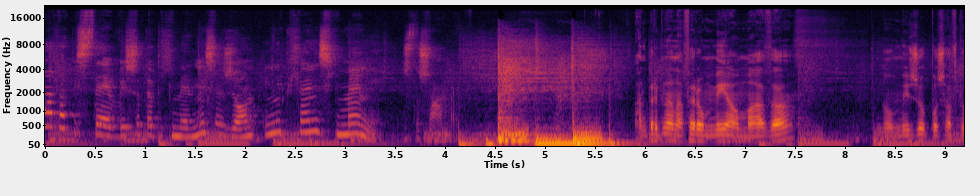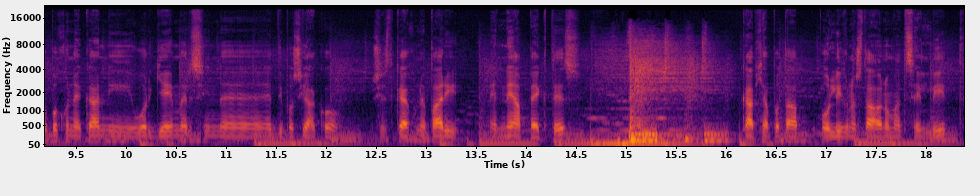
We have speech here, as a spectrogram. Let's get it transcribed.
ομάδα πιστεύεις ότι από τη χειμερινή σεζόν είναι η πιο ενισχυμένη στο Summer? Αν πρέπει να αναφέρω μία ομάδα, νομίζω πως αυτό που έχουν κάνει οι Wargamers είναι εντυπωσιακό. Ουσιαστικά έχουν πάρει 9 παίκτες, κάποια από τα πολύ γνωστά όνομα της Elite,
